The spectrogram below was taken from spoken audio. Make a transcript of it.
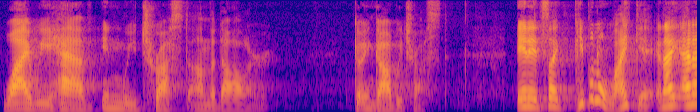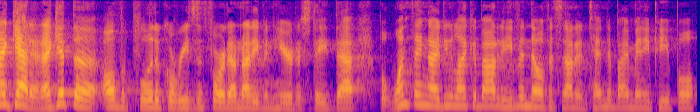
why we have in we trust on the dollar. In God we trust. And it's like people don't like it. And I and I get it. I get the all the political reasons for it. I'm not even here to state that. But one thing I do like about it, even though if it's not intended by many people,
